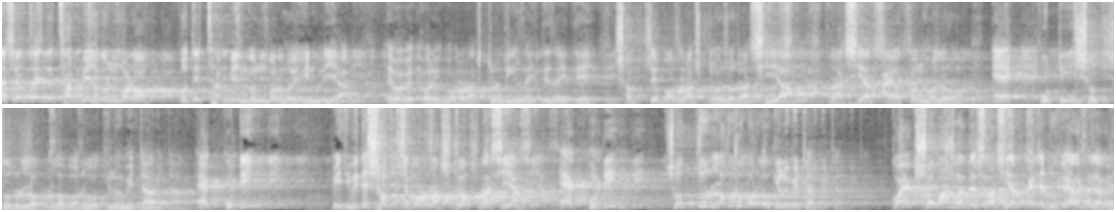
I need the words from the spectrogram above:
দেশের চাইতে ছাব্বিশ গুণ বড়, পঁচিশ ছাব্বিশ গুণ বড় হয়ে ইন্ডিয়া। এভাবে করে বড় রাষ্ট্রের দিকে যাইতে যাইতে সবচেয়ে বড় রাষ্ট্র হলো রাশিয়া। রাশিয়ার আয়তন হলো এক কোটি সত্তর লক্ষ বর্গ কিলোমিটার। এক কোটি পৃথিবীতে সবচেয়ে বড় রাষ্ট্র রাশিয়া। এক কোটি সত্তর লক্ষ বর্গ কিলোমিটার। কয়েকশো বাংলাদেশ রাশিয়ার পেটে ঢুকে রাখা যাবে।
